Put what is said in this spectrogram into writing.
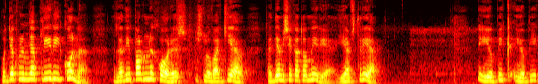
ότι έχουν μια πλήρη εικόνα. Δηλαδή υπάρχουν χώρες, η Σλοβακία 5,5 εκατομμύρια. Η Αυστρία, οι, οποίοι, οι, οποίοι,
